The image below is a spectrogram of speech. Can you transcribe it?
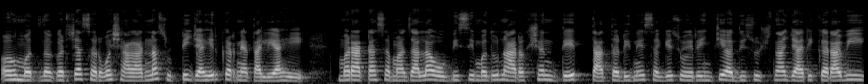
अहमदनगरच्या सर्व शाळांना सुट्टी जाहीर करण्यात आली आहे. मराठा समाजाला ओबीसीमधून आरक्षण देत तातडीने सगळे सोयरींची अधिसूचना जारी करावी.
